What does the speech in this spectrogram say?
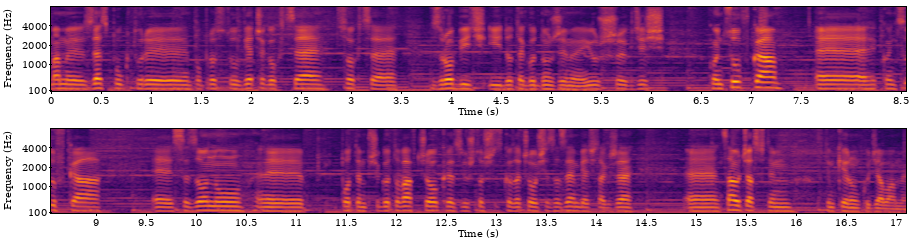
mamy zespół, który po prostu wie czego chce, co chce zrobić i do tego dążymy. Już gdzieś końcówka, e, końcówka e, sezonu, e, potem przygotowawczy okres, już to wszystko zaczęło się zazębiać, także e, cały czas w tym, w tym kierunku działamy.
